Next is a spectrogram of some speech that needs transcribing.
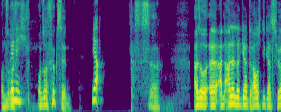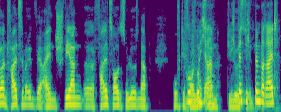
unsere, bin ich. unsere Füchsin. Ja, Das ist, äh, also äh, an alle Leute da draußen, die das hören, falls ihr mal irgendwer einen schweren äh, Fall zu Hause zu lösen habt, ruft die Frau ruf Lutz mich an. an. Die Ich löst bin, ihn. ich bin bereit.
